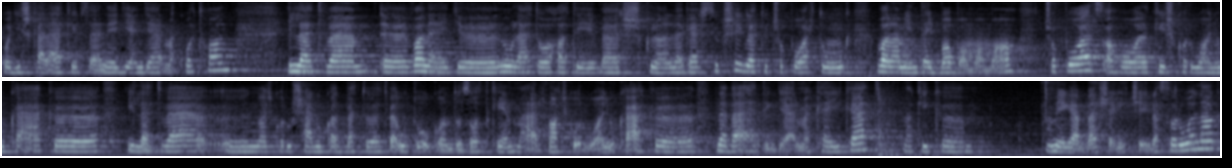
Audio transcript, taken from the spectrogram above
hogy is kell elképzelni egy ilyen gyermek otthon. Illetve van egy 0-tól 6 éves különleges szükségletű csoportunk, valamint egy babamama csoport, ahol kiskorú anyukák, illetve nagykorúságukat betöltve utógondozottként már nagykorú anyukák nevelhetik gyermekeiket, akik még ebben segítségre szorulnak.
